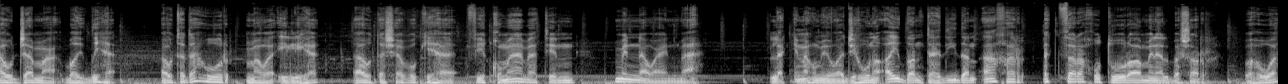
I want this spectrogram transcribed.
أو جمع بيضها أو تدهور موائلها أو تشابكها في قمامة من نوع ما. لكنهم يواجهون أيضا تهديدا آخر أكثر خطورة من البشر وهو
